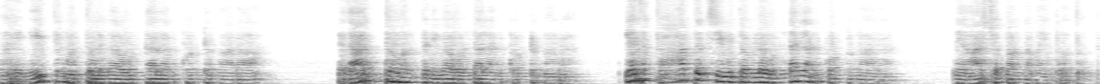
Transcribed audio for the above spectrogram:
మరి నీతిమంతులుగా ఉండాలనుకుంటున్నారా? యథార్థవంతునిగా ఉండాలనుకుంటున్నారా? లేదా పాత జీవితంలో ఉండాలనుకుంటున్నారా? నీ ఆశ భంగం అయిపోతుంది.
